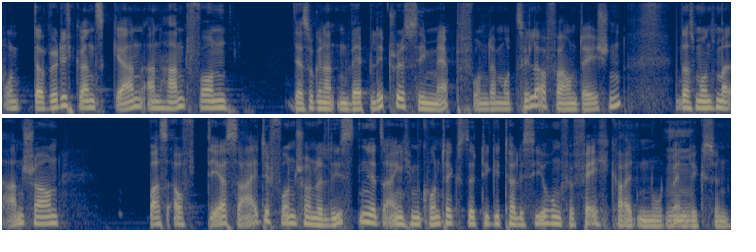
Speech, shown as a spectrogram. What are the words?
Und da würde ich ganz gern anhand von der sogenannten Web Literacy Map von der Mozilla Foundation, dass wir uns mal anschauen, was auf der Seite von Journalisten jetzt eigentlich im Kontext der Digitalisierung für Fähigkeiten notwendig mhm. sind.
